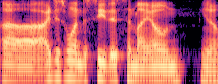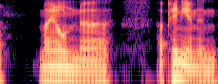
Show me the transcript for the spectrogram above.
Uh, I just wanted to see this in my own, you know, my own uh, opinion, and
